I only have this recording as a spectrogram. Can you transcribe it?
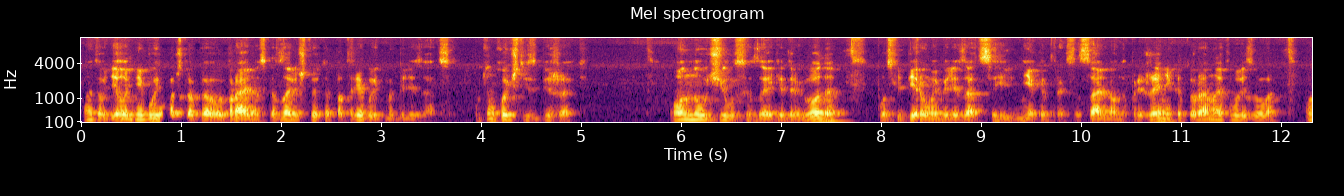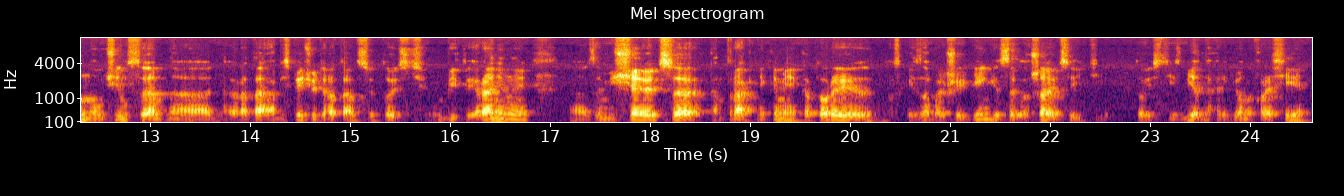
Он этого делать не будет, потому что, вы правильно сказали, что это потребует мобилизации. Путин хочет избежать. Он научился за эти три года, после первой мобилизации и некоторых социального напряжения, которое она это вызвала, он научился э, рота, обеспечивать ротацию, то есть убитые и раненые замещаются контрактниками, которые сказать, за большие деньги соглашаются идти. То есть из бедных регионов России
